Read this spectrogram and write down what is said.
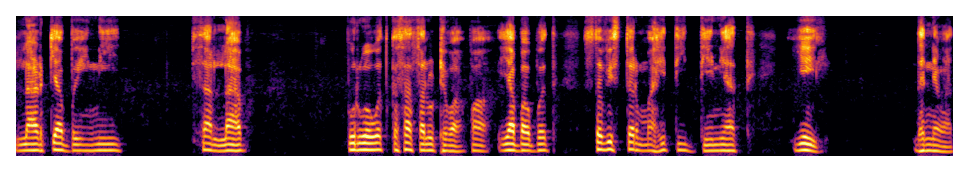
लाडक्या बहिणीचा लाभ पूर्ववत कसा चालू ठेवा ठेवावा याबाबत सविस्तर माहिती देण्यात येईल. धन्यवाद.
